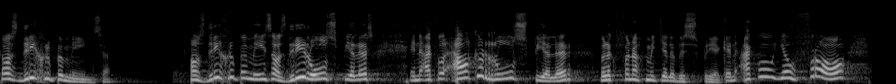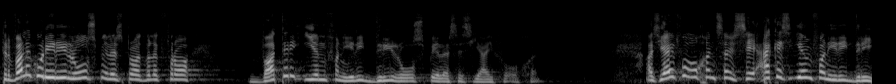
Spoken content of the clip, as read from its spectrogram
Daar's drie groepe mense. Ons drie groepe mense, ons drie rolspelers en ek wil elke rolspeler wil ek vinnig met julle bespreek. En ek wil jou vra terwyl ek oor hierdie rolspelers praat, wil ek vra watter een van hierdie drie rolspelers is jy vanoggend? As jy vanoggend sou sê ek is een van hierdie drie,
